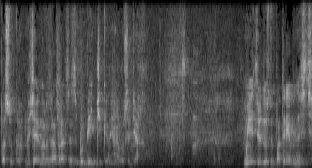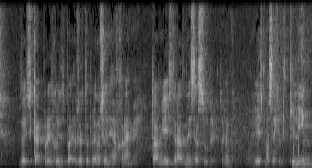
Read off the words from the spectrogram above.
посука. Вначале нужно разобраться с бубенчиками на лошадях. Имеется в виду, что потребность, то есть как происходит жертвоприношение в храме. Там есть разные сосуды. Так? Есть Масахет Келин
